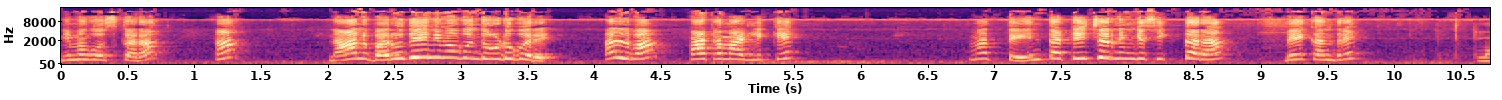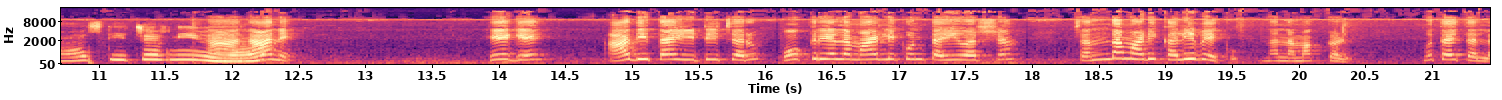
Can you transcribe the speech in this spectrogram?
ನಿಮಗೋಸ್ಕರ? ಹ? ನಾನು ಬರುದೇ ನಿಮಗೊಂದು ಉಡುಗೊರೆ ಅಲ್ವಾ ಪಾಠ ಮಾಡ್ಲಿಕ್ಕೆ? ಮತ್ತೆ ಇಂಥ ಟೀಚರ್ ನಿಮ್ಗೆ ಸಿಗ್ತಾರಾ? ಬೇಕಂದ್ರೆ? ಕ್ಲಾಸ್ ಟೀಚರ್ ನೀವೇ ಹಾ ನಾನೇ. ಹೇಗೆ? ಆದೀತಾ ಈ ಟೀಚರು ಪೋಖ್ರಿ ಎಲ್ಲ ಮಾಡ್ಲಿಕ್ಕುಂಟ ಈ ವರ್ಷ. ಚಂದ ಮಾಡಿ ಕಲಿಬೇಕು ನನ್ನ ಮಕ್ಕಳು. ಗೊತ್ತಾಯ್ತಲ್ಲ?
